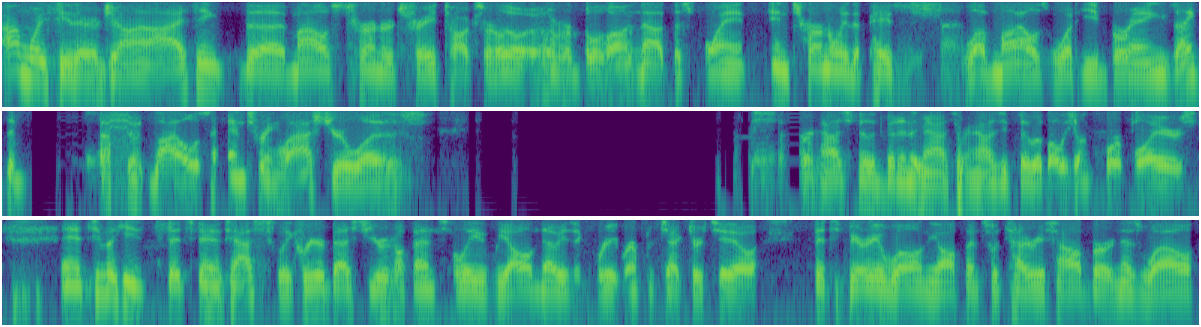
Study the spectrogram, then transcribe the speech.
I'm with you there, John. I think the Myles Turner trade talks are a little overblown now at this point. Internally, the Pacers love Myles, what he brings. I think the Myles entering last year was how's he feel been in the master? How's he feel with all the young core players? And it seems like he fits fantastically. Career best year offensively. We all know he's a great rim protector too. Fits very well in the offense with Tyrese Halliburton as well.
